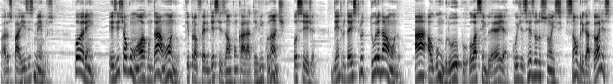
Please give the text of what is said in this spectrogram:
para os países membros. Porém, existe algum órgão da ONU que profere decisão com caráter vinculante? Ou seja, dentro da estrutura da ONU, há algum grupo ou assembleia cujas resoluções são obrigatórias?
